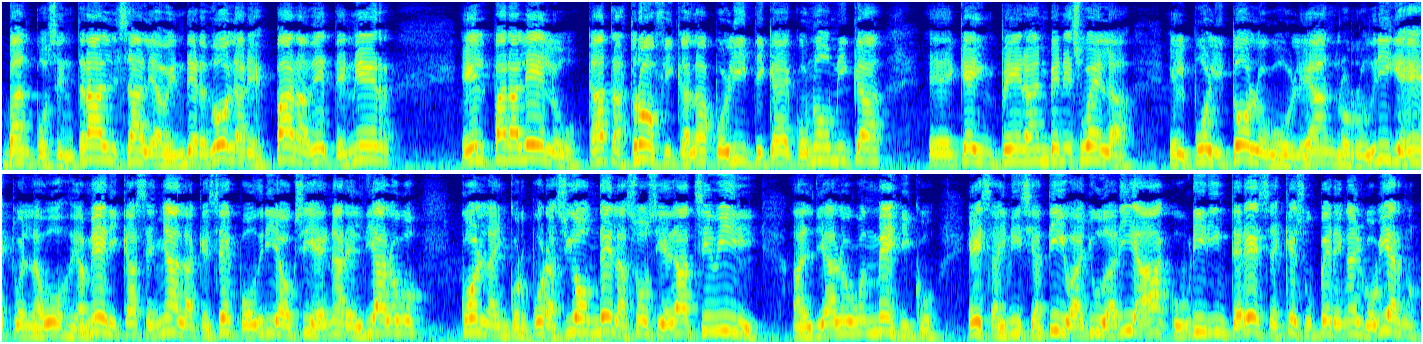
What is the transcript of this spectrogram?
Banco Central sale a vender dólares para detener el paralelo, catastrófica la política económica eh, que impera en Venezuela. El politólogo Leandro Rodríguez, esto en la voz de América, señala que se podría oxigenar el diálogo con la incorporación de la sociedad civil al diálogo en México. Esa iniciativa ayudaría a cubrir intereses que superen al gobierno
